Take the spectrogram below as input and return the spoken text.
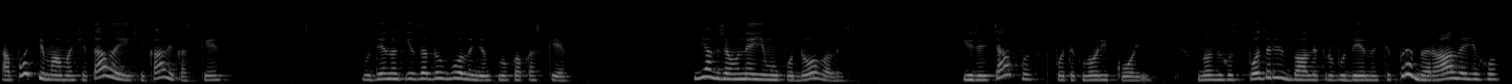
а потім мама читала їй цікаві казки. Будинок із задоволенням слухав казки. Як же вони йому подобались? І життя потекло рікою. Нові господарі дбали про будиночок, прибирали його.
